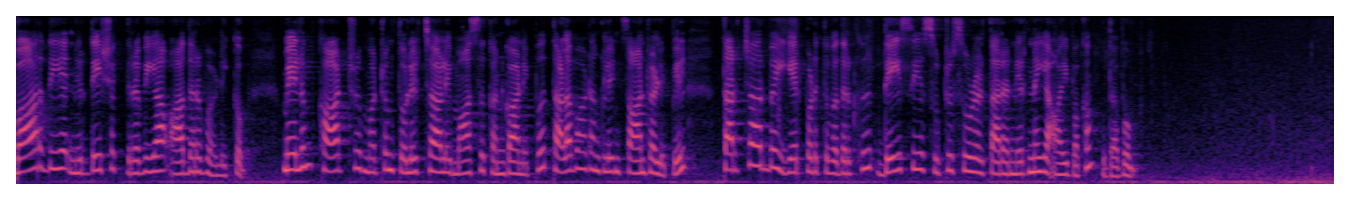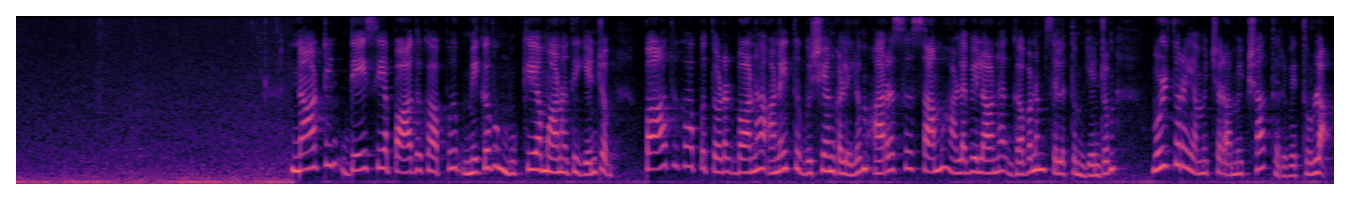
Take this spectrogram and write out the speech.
பாரதிய நிர்தேஷக் திரவியா ஆதரவு அளிக்கும். மேலும் காற்று மற்றும் தொழிற்சாலை மாசு கண்காணிப்பு தளவாடங்களின் சான்றளிப்பில் தற்சார்பை ஏற்படுத்துவதற்கு தேசிய சுற்றுச்சூழல் தர நிர்ணய ஆய்வகம் உதவும். நாட்டின் தேசிய பாதுகாப்பு மிகவும் முக்கியமானது என்றும் பாதுகாப்பு தொடர்பான அனைத்து விஷயங்களிலும் அரசு சம அளவிலான கவனம் செலுத்தும் என்றும் உள்துறை அமைச்சர் அமித்ஷா தெரிவித்துள்ளார்.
